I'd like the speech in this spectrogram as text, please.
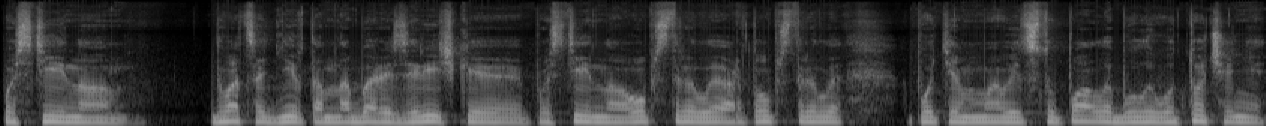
постійно. 20 днів там на березі річки, постійно обстріли, артобстріли. Потім ми відступали, були в оточенні.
